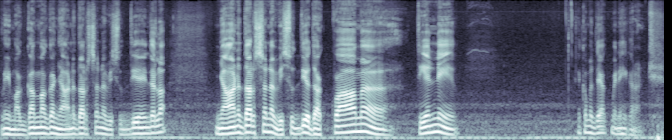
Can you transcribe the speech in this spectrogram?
මේ මග්ගමග්ග ඥාන දර්ශන විසුද්ධියේ ඉඳලා ඥාන දර්ශන විසුද්ධිය දක්වාම තියෙන්නේ එකම දෙයක් මෙනෙහි කරන්න.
